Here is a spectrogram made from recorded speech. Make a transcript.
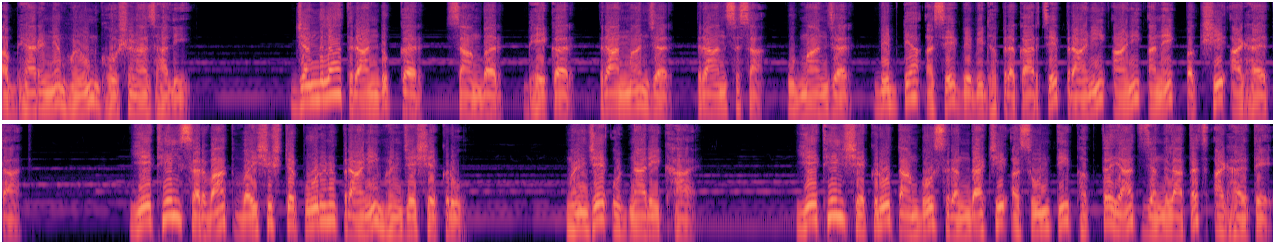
अभयारण्य म्हणून घोषणा झाली. जंगलात रानडुक्कर सांबर भेकर रानमांजर रानससा उदमांजर बिबट्या असे विविध प्रकारचे प्राणी आणि अनेक पक्षी आढळतात. येथील सर्वात वैशिष्ट्यपूर्ण प्राणी म्हणजे शेकरू. म्हणजे उडणारी खाय. येथील शेकरू तांबूस रंगाची असून ती फक्त याच जंगलातच आढळते.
